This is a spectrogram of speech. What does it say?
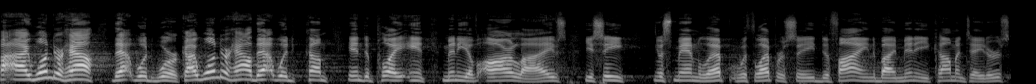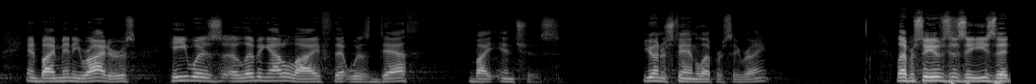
I wonder how that would work. I wonder how that would come into play in many of our lives. You see, this man with leprosy, defined by many commentators and by many writers, he was uh, living out a life that was death by inches. You understand leprosy, right? Leprosy was a disease that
